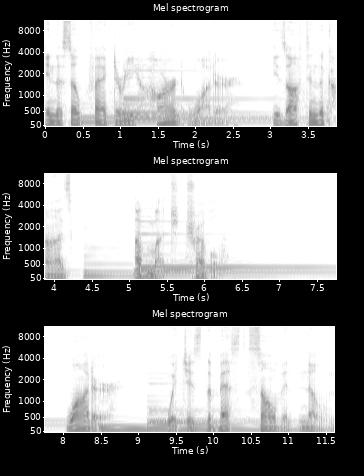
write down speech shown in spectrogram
In the soap factory, hard water is often the cause of much trouble. Water, which is the best solvent known,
